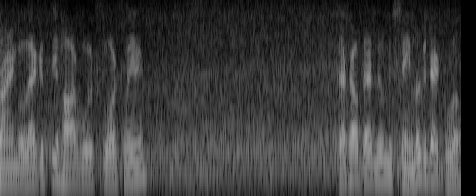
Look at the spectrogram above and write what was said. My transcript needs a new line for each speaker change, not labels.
Triangle Legacy hardwood floor cleaning. Check out that new machine. Look at that glow.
